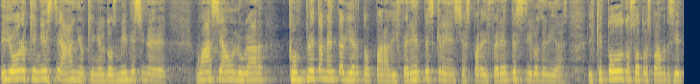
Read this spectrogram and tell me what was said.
Y yo oro que en este año, que en el 2019, Juan sea un lugar completamente abierto para diferentes creencias, para diferentes estilos de vida y que todos nosotros podamos decir,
